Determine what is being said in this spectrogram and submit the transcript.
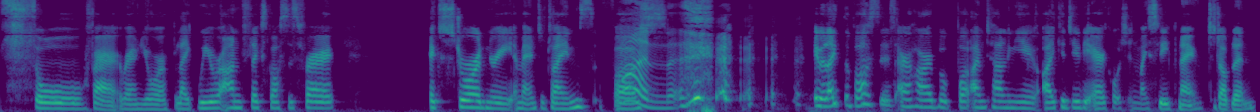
so far around Europe. Like we were on Flixbuses for extraordinary amount of times. But Fun. it was like the buses are horrible, but I'm telling you, I could do the Aircoach in my sleep now to Dublin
